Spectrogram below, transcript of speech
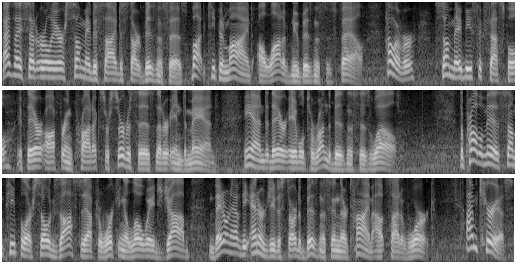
As I said earlier, some may decide to start businesses, but keep in mind, a lot of new businesses fail. However, some may be successful if they are offering products or services that are in demand, and they are able to run the business as well. The problem is some people are so exhausted after working a low wage job, they don't have the energy to start a business in their time outside of work. I'm curious,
